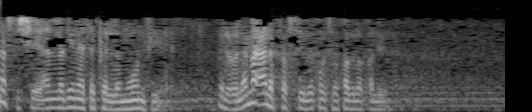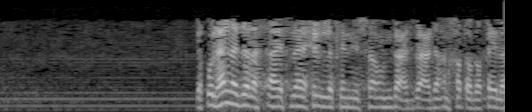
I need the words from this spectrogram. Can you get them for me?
نفس الشيء الذين يتكلمون في العلماء على التفصيل قلته قبل قليل. يقول هل نزلت آية لا يحل لك النساء بعد بعد أن خطب قيلة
